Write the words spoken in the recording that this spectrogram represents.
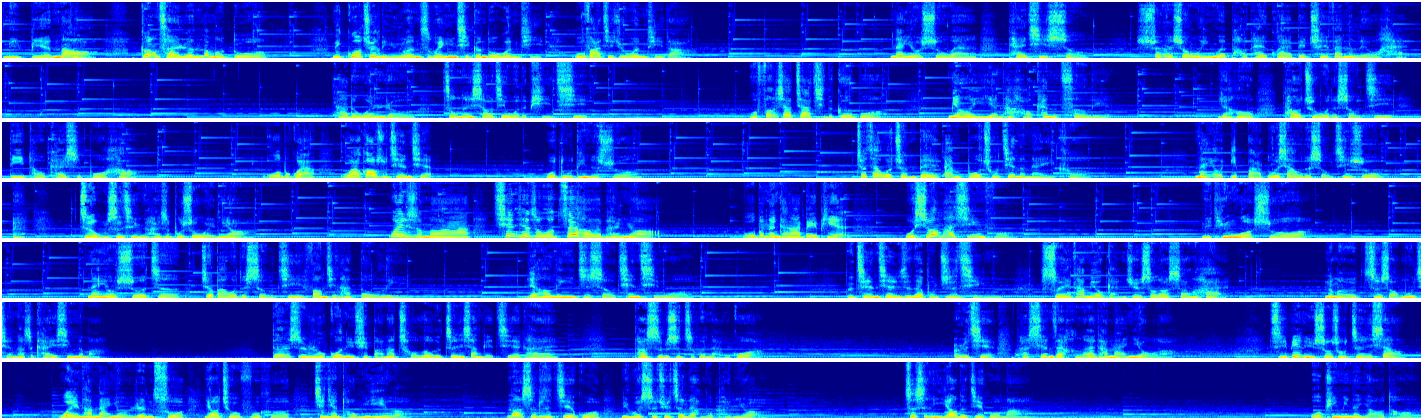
你别闹，刚才人那么多，你过去理论只会引起更多问题，无法解决问题的。男友说完，抬起手，顺了顺我因为跑太快被吹翻的刘海。他的温柔总能消解我的脾气。我放下架起的胳膊，瞄了一眼他好看的侧脸。然后掏出我的手机，低头开始拨号。我不管，我要告诉倩倩。我笃定的说。就在我准备按拨出键的那一刻，男友一把夺下我的手机，说：“哎，这种事情还是不说为妙啊。”为什么啊？倩倩是我最好的朋友，我不能看她被骗。我希望她幸福。你听我说。男友说着，就把我的手机放进他兜里，然后另一只手牵起我。那倩倩现在不知情，所以她没有感觉受到伤害。那么至少目前她是开心的嘛？但是如果你去把那丑陋的真相给揭开，她是不是只会难过？而且她现在很爱她男友啊，即便你说出真相。万一她男友认错，要求复合，倩倩同意了，那是不是结果你会失去这两个朋友？这是你要的结果吗？我拼命的摇头。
